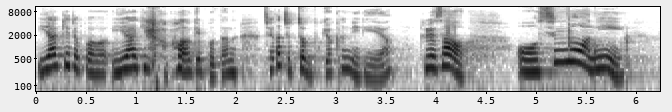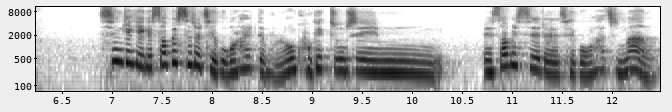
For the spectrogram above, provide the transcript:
이야기를, 뭐- 이야기라고 하기보다는 제가 직접 목격한 일이에요. 그래서 어, 승무원이 승객에게 서비스를 제공을 할 때 물론 고객 중심의 서비스를 제공을 하지만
